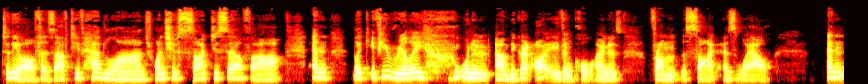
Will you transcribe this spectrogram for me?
to the office after you've had lunch, once you've psyched yourself up. And like, if you really want to um, be great, I even call owners from the site as well. And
